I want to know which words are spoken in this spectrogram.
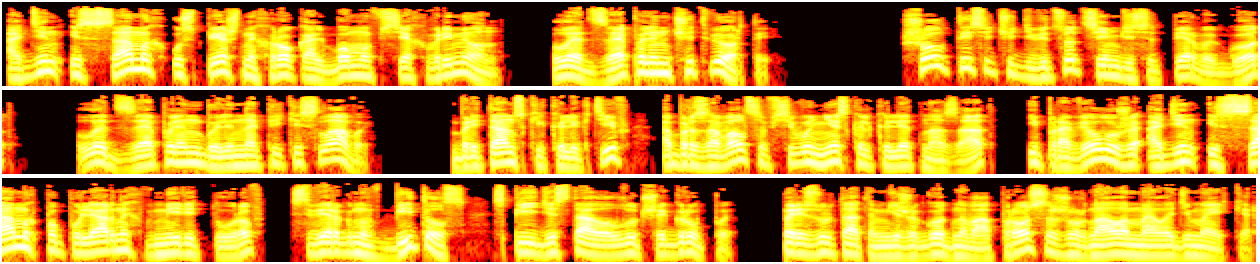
один из самых успешных рок-альбомов всех времен — Led Zeppelin IV. Шел 1971 год, Led Zeppelin были на пике славы. Британский коллектив образовался всего несколько лет назад и провел уже один из самых популярных в мире туров, свергнув Битлз с пьедестала лучшей группы по результатам ежегодного опроса журнала Melody Maker.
